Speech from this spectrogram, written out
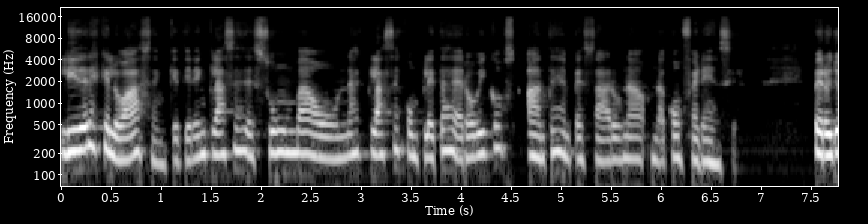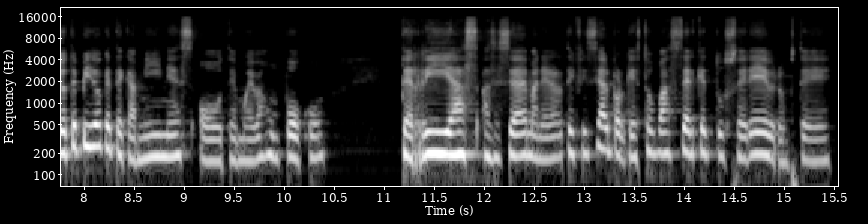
líderes que lo hacen, que tienen clases de zumba o unas clases completas de aeróbicos antes de empezar una, una conferencia. Pero yo te pido que te camines o te muevas un poco te rías, así sea de manera artificial, porque esto va a hacer que tu cerebro esté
